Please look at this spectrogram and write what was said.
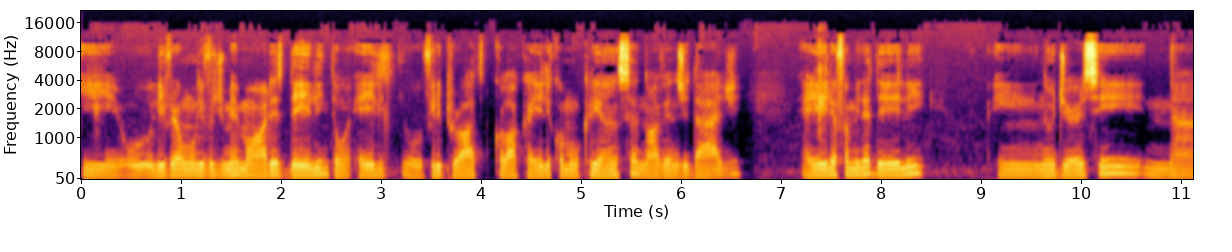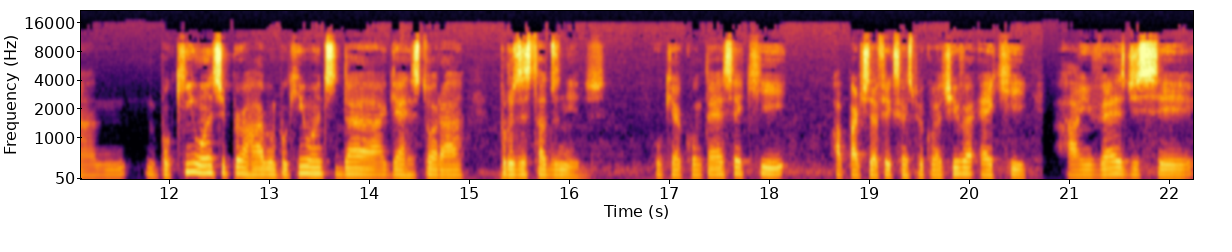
E o livro é um livro de memórias dele, então ele, o Philip Roth, coloca ele como criança, 9 anos de idade, é ele a família dele em New Jersey, na, um pouquinho antes de Pearl Harbor, um pouquinho antes da guerra estourar para os Estados Unidos. O que acontece é que a parte da ficção especulativa é que, ao invés de ser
